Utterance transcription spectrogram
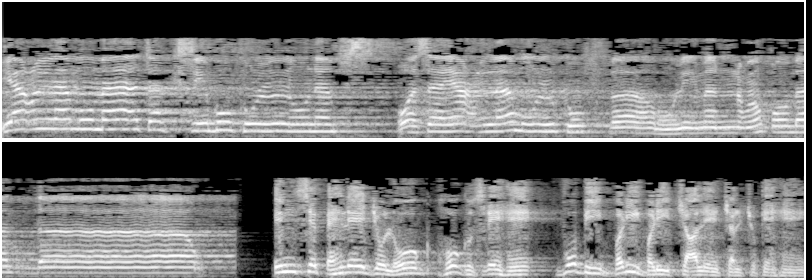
يعلم ما تكسب كل نفس، وسيعلم الكفار لمن عقب الدار. ان سے پہلے جو لوگ ہو گزرے ہیں، وہ بھی بڑی بڑی چالیں چل چکے ہیں،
